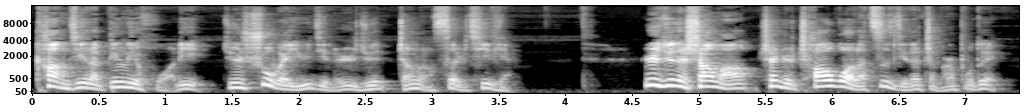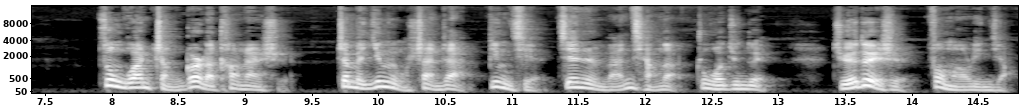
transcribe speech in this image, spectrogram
抗击了兵力火力均数倍于己的日军整整四十七天，日军的伤亡甚至超过了自己的整个部队。纵观整个的抗战史，这么英勇善战并且坚韧顽强的中国军队，绝对是凤毛麟角。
